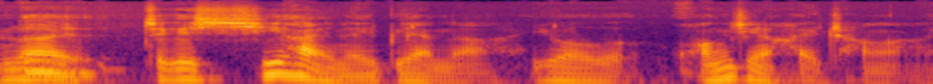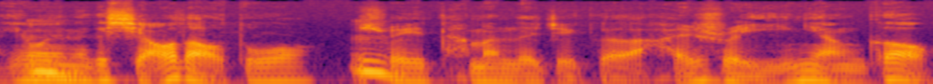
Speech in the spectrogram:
那这个西海那边呢，有黄金海长啊，因为那个小岛多，所以他们的这个海水营养够，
